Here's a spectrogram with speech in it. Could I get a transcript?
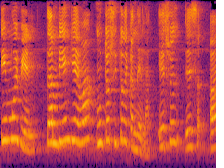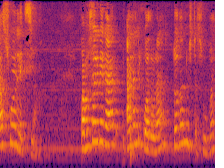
Y muy bien, también lleva un trocito de canela. Eso es a su elección. Vamos a agregar a la licuadora todas nuestras uvas.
